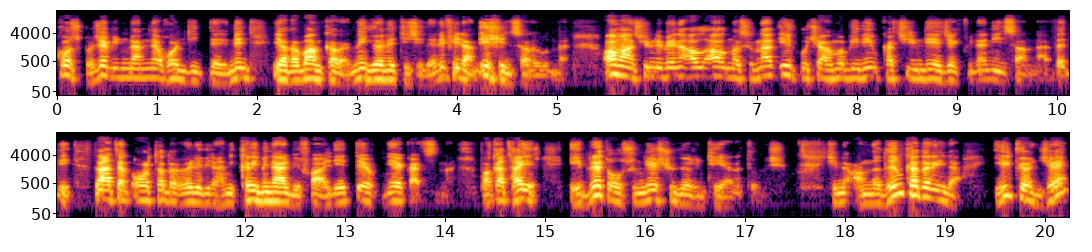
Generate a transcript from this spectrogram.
Koskoca bilmem ne holdinglerinin ya da bankalarının yöneticileri filan iş insanı bunlar. Aman şimdi beni al, almasınlar ilk uçağıma bineyim kaçayım diyecek filan insanlar da değil. Zaten ortada öyle bir hani kriminal bir faaliyet de yok. Niye kaçsınlar? Fakat hayır ibret olsun diye şu görüntü yaratılmış. Şimdi anladığım kadarıyla ilk önce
